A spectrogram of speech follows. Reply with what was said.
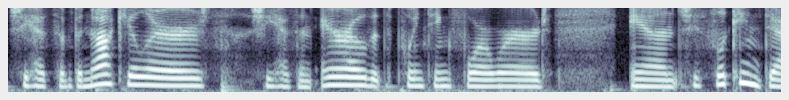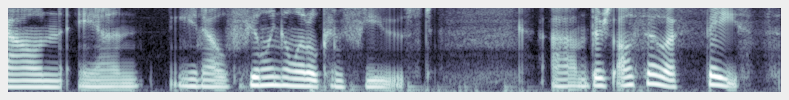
She has some binoculars, she has an arrow that's pointing forward, and she's looking down and, you know, feeling a little confused. Um, there's also a face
